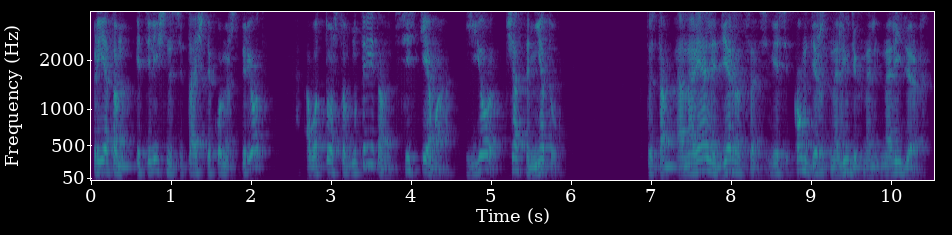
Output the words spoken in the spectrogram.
При этом эти личности тащат e-commerce вперед, а вот то, что внутри, там, система, ее часто нету. То есть там она реально держится, весь ком держится на людях, на, на лидерах.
